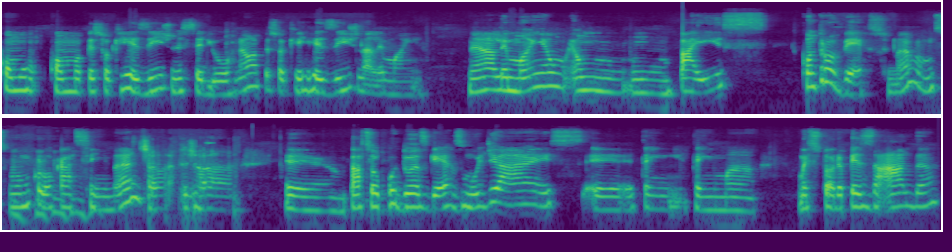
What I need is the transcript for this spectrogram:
como, como uma pessoa que reside no exterior, não uma pessoa que reside na Alemanha. Né? A Alemanha é um, é um, um país controverso, né? Vamos, vamos colocar assim, né? Já, já é, passou por duas guerras mundiais, é, tem, tem uma, uma história pesada,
